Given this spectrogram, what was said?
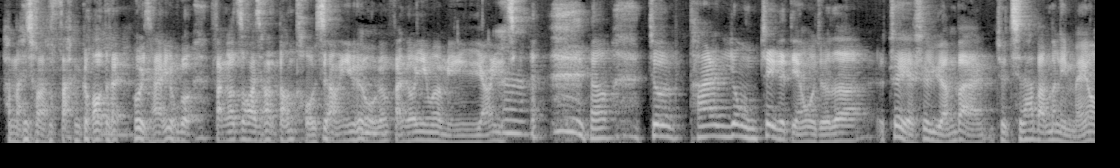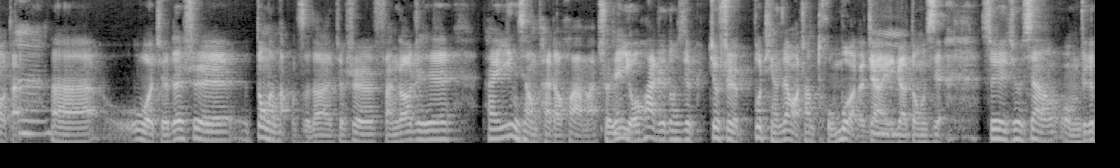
还蛮喜欢梵高的，我以前还用过梵高自画像当头像，因为我跟梵高英文名一样以前。然后就他用这个点，我觉得这也是原版就其他版本里没有的。嗯。呃，我觉得是动了脑子的，就是梵高这些他印象派的画嘛。首先，油画这个东西就是不停在往上涂抹的这样一个东西，所以就像我们这个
